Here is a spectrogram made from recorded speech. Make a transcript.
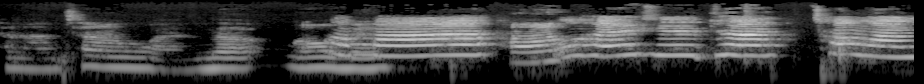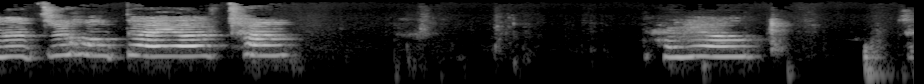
他唱完了，然后我们，妈妈，啊、我还是他唱完了之后，他要唱，他要唱，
